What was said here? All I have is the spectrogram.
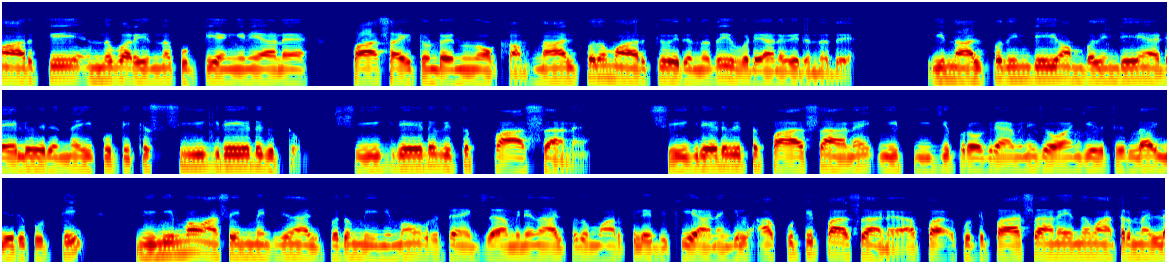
മാർക്ക് എന്ന് പറയുന്ന കുട്ടി എങ്ങനെയാണ് പാസ് ആയിട്ടുണ്ടോ എന്ന് നോക്കാം. നാൽപ്പത് മാർക്ക് വരുന്നത് ഇവിടെയാണ് വരുന്നത്. ഈ നാൽപ്പതിന്റെയും അമ്പതിന്റെയും ഇടയിൽ വരുന്ന ഈ കുട്ടിക്ക് സി ഗ്രേഡ് കിട്ടും. സി ഗ്രേഡ് വിത്ത് പാസ് ആണ്. സി ഗ്രേഡ് വിത്ത് പാസ് ആണ് ഈ പി ജി പ്രോഗ്രാമിന് ജോയിൻ ചെയ്തിട്ടുള്ള ഈ ഒരു കുട്ടി മിനിമം അസൈൻമെന്റിന് നാൽപ്പതും മിനിമം റിട്ടേൺ എക്സാമിന് നാൽപ്പതും മാർക്ക് ലഭിക്കുകയാണെങ്കിൽ ആ കുട്ടി പാസ്സാണ് ആ കുട്ടി പാസ്സാണ് എന്ന് മാത്രമല്ല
